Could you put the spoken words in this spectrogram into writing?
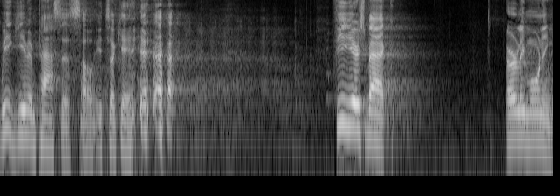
we give him passes, so it's okay. a few years back, early morning,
